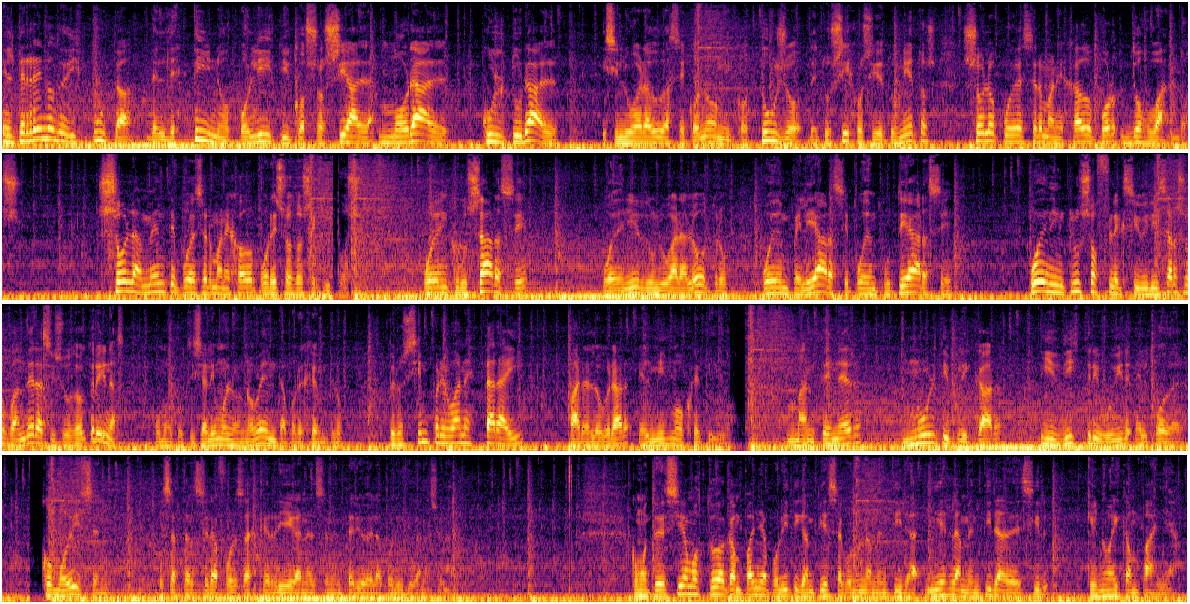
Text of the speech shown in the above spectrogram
el terreno de disputa del destino político, social, moral, cultural y sin lugar a dudas económico tuyo, de tus hijos y de tus nietos, solo puede ser manejado por dos bandos. Solamente puede ser manejado por esos dos equipos. Pueden cruzarse pueden ir de un lugar al otro, pueden pelearse, pueden putearse, pueden incluso flexibilizar sus banderas y sus doctrinas, como el justicialismo en los 90, por ejemplo, pero siempre van a estar ahí para lograr el mismo objetivo, mantener, multiplicar y distribuir el poder, como dicen esas terceras fuerzas que riegan el cementerio de la política nacional. Como te decíamos, toda campaña política empieza con una mentira y es la mentira de decir que no hay campaña.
